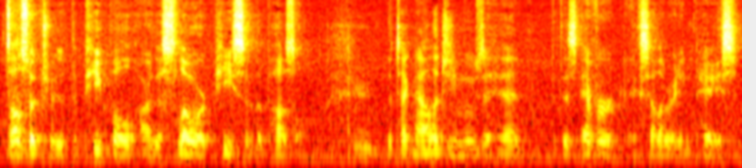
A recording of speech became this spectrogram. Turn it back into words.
It's also true that the people are the slower piece of the puzzle. The technology moves ahead at this ever accelerating pace,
